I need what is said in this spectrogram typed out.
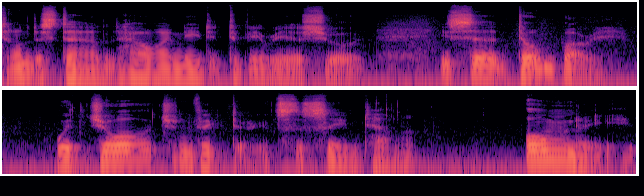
to understand how I needed to be reassured, he said, Don't worry. With George and Victor, it's the same talent. Only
